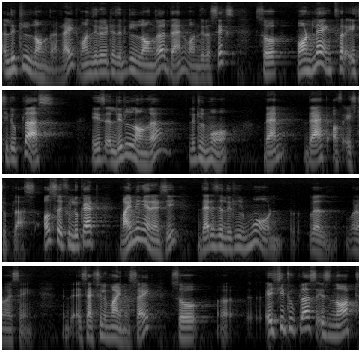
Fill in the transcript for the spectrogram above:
a little longer right 108 is a little longer than 106. So, bond length for He2 plus is a little longer little more than that of H2 plus. Also if you look at binding energy that is a little more well what am I saying it is actually minus right. So, uh, He2 plus is not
